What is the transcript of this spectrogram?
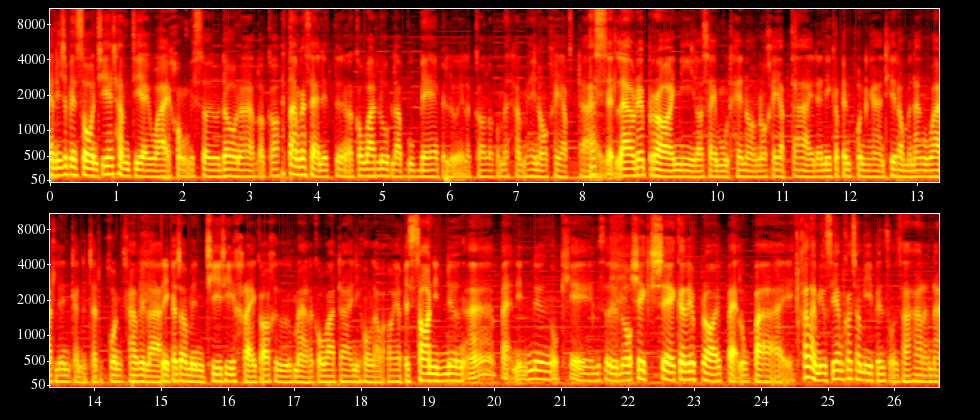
อันนี้จะเป็นโซนที่ให้ทำ DIY ของมิสเตอร์ดูโดนะครับ แล้วก็ตามกระแสนิดนึงแล้วก็วาดรูปรับบูแบไปเลย แล้วก็เราก็มาทำให้น้องขยับได้ เสร็จแล้วเรียบร้อยนี่เราใส่หมุดให้น้องน้องขยับได้และนี่ก็เป็นผลงานที่เรามานั่งวาดเล่นกันนะจ๊ะทุกคนค่าเวลาอันนี้ก็จะเป็นที่ที่ใครก็คือมาแล้วก็วาดได้นี่ของเราเอาไปซ่อนนิดนึงอะแปะนิดนึง โอเคมิสเตอร์ดูโดเช็คเช็คก็เรียบร้อยแปะลงไป ข้างหลังมิวเซียมก็จะมีเป็นสวนสาธารณะ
